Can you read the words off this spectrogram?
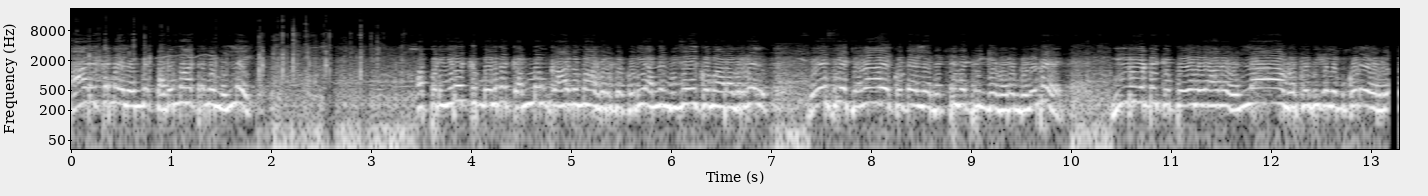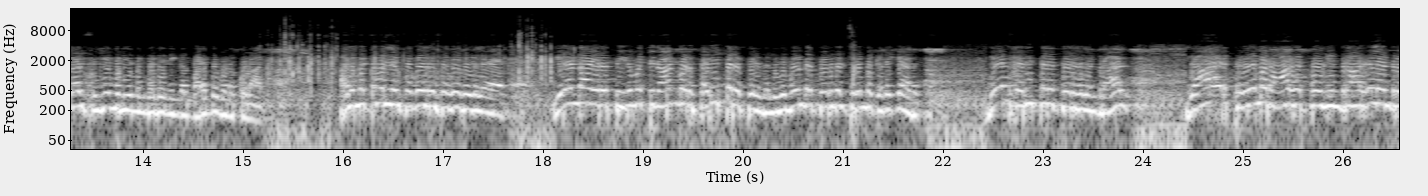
யாருக்கும் அதில் எந்த தடுமாற்றமும் இல்லை. அப்படி இருக்கும் பொழுது கண்ணும் காதுமாக இருக்கக்கூடிய அண்ணன் விஜயகுமார் அவர்கள் தேசிய ஜனநாயக கூட்டணியில் வெற்றி பெற்று இங்கே வரும் பொழுது ஈரோட்டுக்கு தேவையான எல்லா வசதிகளும் கூட இவர்களால் செய்ய முடியும் என்பதை நீங்கள் மறந்துவிடக்கூடாது. அது மட்டுமல்ல சகோதர சகோதரிகளே இரண்டாயிரத்தி இருபத்தி நான்கு ஒரு சரித்திர தேர்தல். இது போன்ற தேர்தல் திரும்ப கிடைக்காது. ஏன் சரித்திர தேர்தல் என்றால் யார் பிரதமர் ஆகப் போகின்றார்கள் என்று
